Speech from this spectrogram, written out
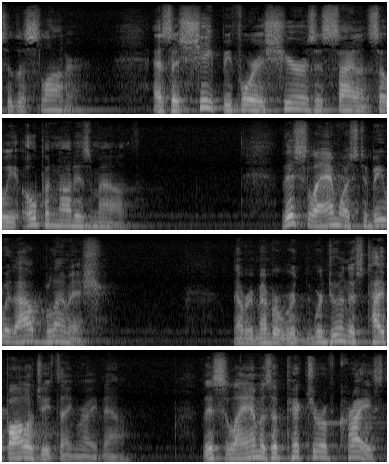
to the slaughter. As a sheep before his shearers is silent, so he opened not his mouth. This lamb was to be without blemish. Now remember, we're, we're doing this typology thing right now. This lamb is a picture of Christ,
